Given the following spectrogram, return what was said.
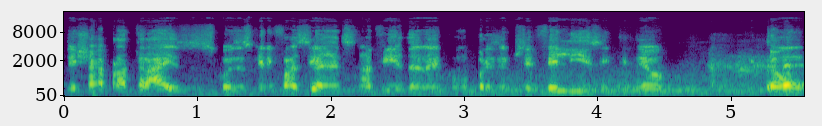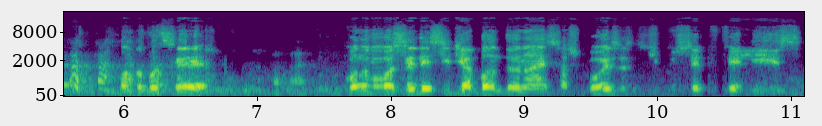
deixar para trás as coisas que ele fazia antes na vida, né? Como, por exemplo, ser feliz, entendeu? Então, quando você quando você decidir abandonar essas coisas, tipo ser feliz,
